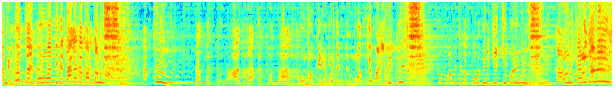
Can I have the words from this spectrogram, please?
আমি লজ্জায় বৌমার দিকে তাকাতে পারতাম না। আর তুই? রাতের পর রাত রাতের পর রাত বৌমা কিনে হোটেল থেকে মদকে বাড়ি ফিরতিস? তবু আমি তোকে কোনোদিন কিচ্ছু বলিনি। কারণ কেন জানিস?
